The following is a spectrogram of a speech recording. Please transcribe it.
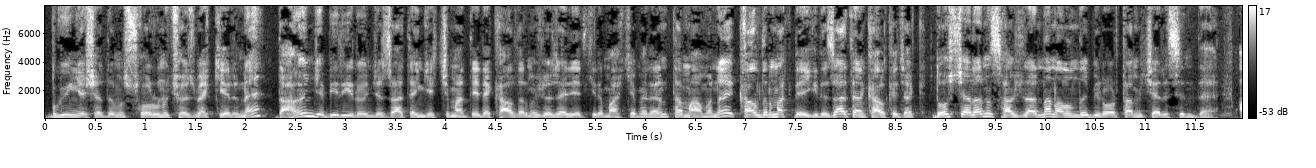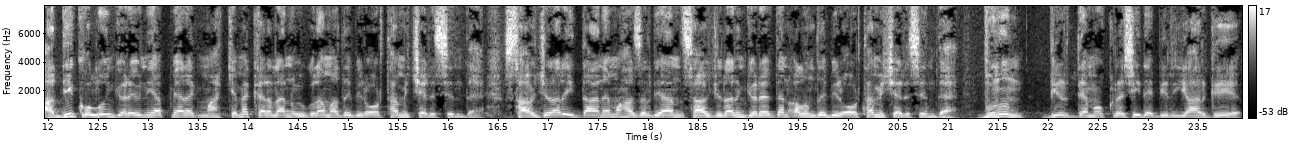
bugün yaşadığımız sorunu çözmek yerine daha önce bir yıl önce zaten geçici maddeyle kaldırmış özel yetkili mahkemelerin tamamını kaldırmakla ilgili zaten kalkacak. Dosyaların savcılarından alındığı bir ortam içerisinde, adli kolluğun görevini yapmayarak mahkeme kararlarını uygulamadığı bir ortam içerisinde, savcıları iddianame hazırlayan savcıların görevden alındığı bir ortam içerisinde, bunun bir demokrasiyle bir yargıyı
